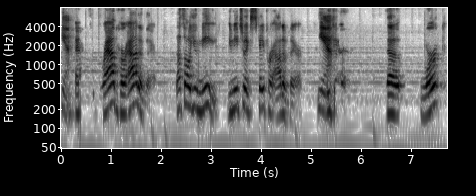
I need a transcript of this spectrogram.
yeah. And grab her out of there? That's all you need. You need to escape her out of there. Yeah. Because the work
